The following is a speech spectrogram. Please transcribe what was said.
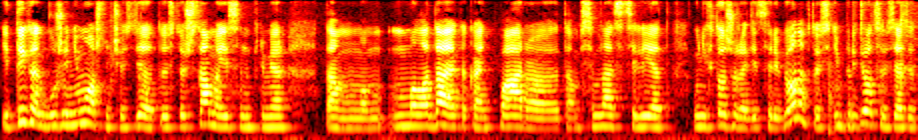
и ты как бы уже не можешь ничего сделать. То есть, то же самое, если, например, там молодая какая-нибудь пара, там, 17 лет, у них тоже родится ребенок, то есть им придется взять эту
